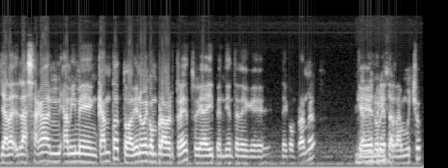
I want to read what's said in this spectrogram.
ya la, saga a mí me encanta. Todavía no me he comprado el 3, estoy ahí pendiente de, que, de comprármelo, que no voy a tardar mucho.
